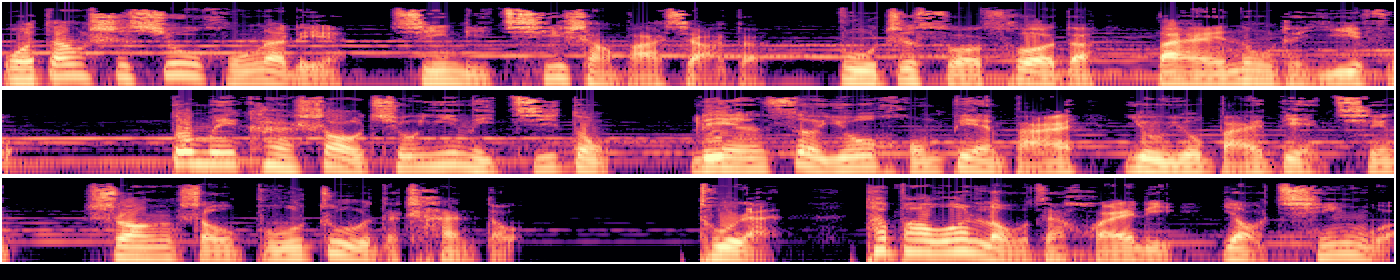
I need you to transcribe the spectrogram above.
我当时羞红了脸，心里七上八下的，不知所措的摆弄着衣服，都没看少秋因为激动，脸色由红变白，又由白变青，双手不住的颤抖。突然，他把我搂在怀里要亲我，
